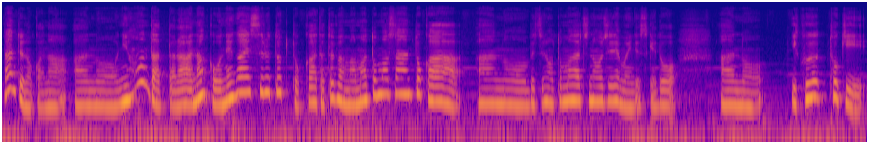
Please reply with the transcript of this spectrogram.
何ていうのかな。あの日本だったら何かお願いする時とか例えばママ友さんとかあの別にお友達のお家でもいいんですけどあの行く時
